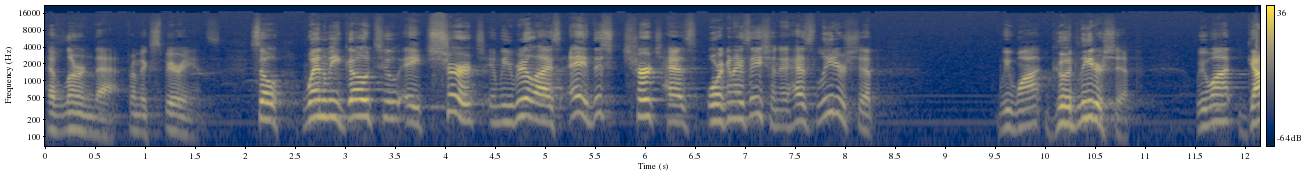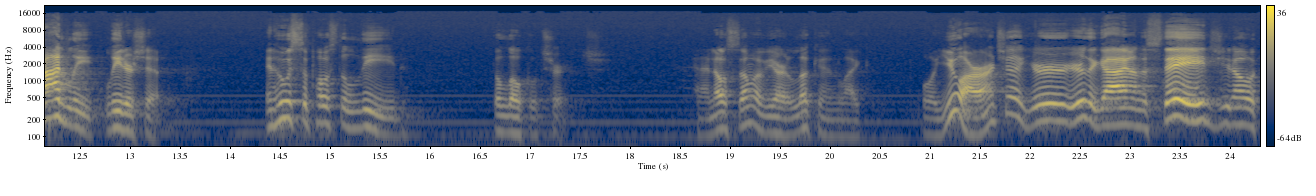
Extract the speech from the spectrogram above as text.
have learned that from experience. So when we go to a church and we realize, hey, this church has organization, it has leadership, we want good leadership. We want godly leadership. And who is supposed to lead the local church? And I know some of you are looking like, well, you are, aren't you? You're, you're the guy on the stage. You know,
